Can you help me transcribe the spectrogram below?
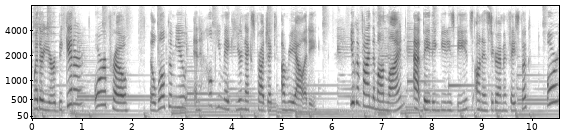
Whether you're a beginner or a pro, they'll welcome you and help you make your next project a reality. You can find them online at Bathing Beauties Beads on Instagram and Facebook or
